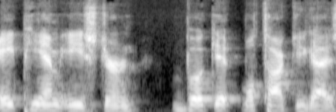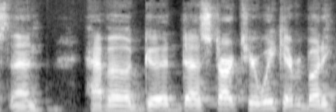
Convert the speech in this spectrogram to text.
8 p.m. Eastern. Book it. We'll talk to you guys then. Have a good uh, start to your week, everybody.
